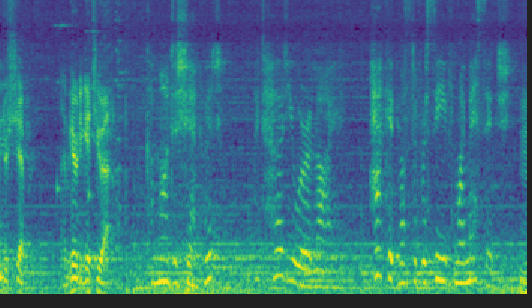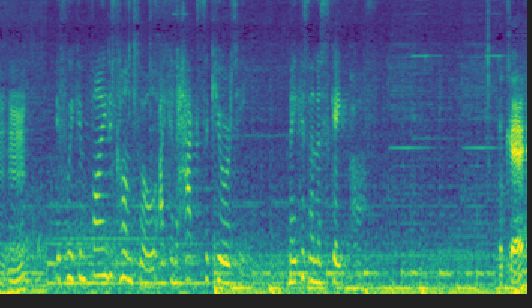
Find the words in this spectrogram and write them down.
Commander Shepard. I'm here to get you out. Commander Shepard, I'd heard you were alive. Hackett must have received my message. Mm-hmm. If we can find a console, I can hack security. Make us an escape path. Okay.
